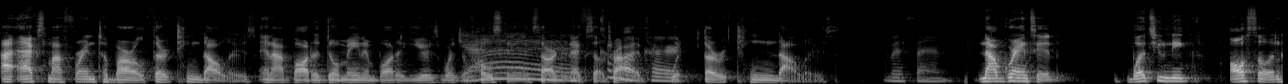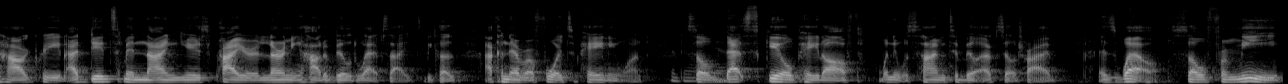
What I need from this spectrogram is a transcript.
I asked my friend to borrow $13 and I bought a domain and bought a year's worth of hosting and started Yes. XL Come Tribe Kurt. with $13. Listen, Now, granted, what's unique also in how I create, I did spend nine years prior learning how to build websites because I could never afford to pay anyone. So that skill paid off when it was time to build XL Tribe as well. So for me,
